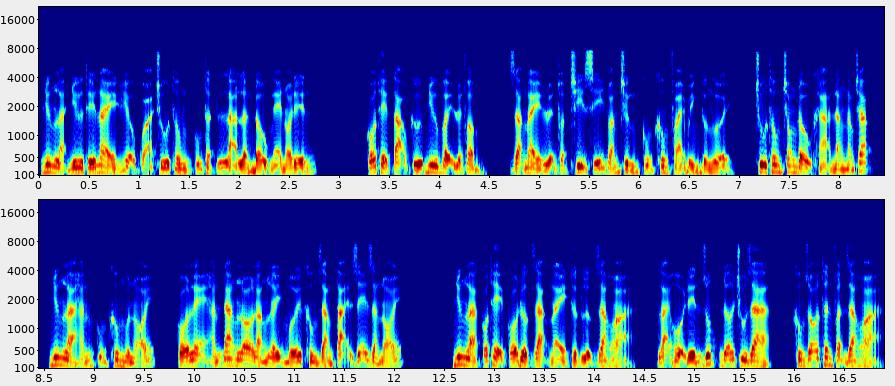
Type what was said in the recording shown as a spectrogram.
nhưng là như thế này hiệu quả chu thông cũng thật là lần đầu nghe nói đến. Có thể tạo cứ như vậy luyện phẩm, dạng này luyện thuật chi sĩ đoán chừng cũng không phải bình thường người, chu thông trong đầu khả năng nắm chắc, nhưng là hắn cũng không muốn nói, có lẽ hắn đang lo lắng lấy mới không dám tại dễ dàng nói. Nhưng là có thể có được dạng này thực lực gia hỏa, lại hội đến giúp đỡ chu gia, không rõ thân phận gia hỏa,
